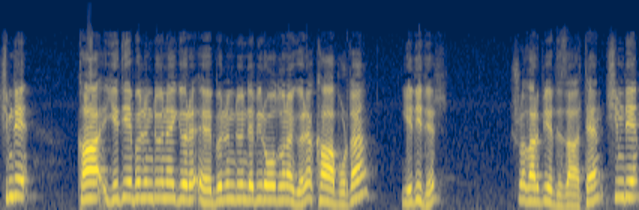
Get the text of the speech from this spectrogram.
Şimdi k 7'ye bölündüğüne göre e, bölündüğünde 1 olduğuna göre k burada 7'dir. Şuralar 1'di zaten. Şimdi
